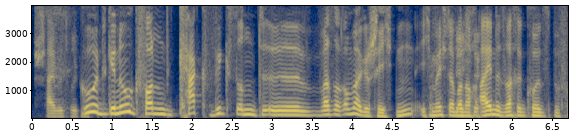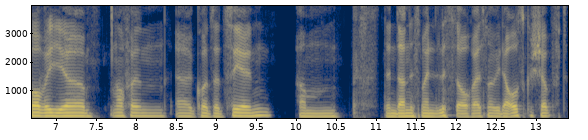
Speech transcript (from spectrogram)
Scheibe drücken. Gut, genug von Kack, Wix und äh, was auch immer Geschichten. Ich Das möchte aber noch eine Sache kurz, bevor wir hier aufhören, äh, kurz erzählen. Ähm, denn dann ist meine Liste auch erstmal wieder ausgeschöpft.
